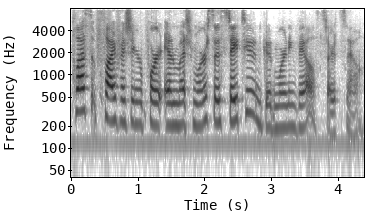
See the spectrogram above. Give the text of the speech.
plus fly fishing report and much more. So stay tuned. Good morning, Vail starts now.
